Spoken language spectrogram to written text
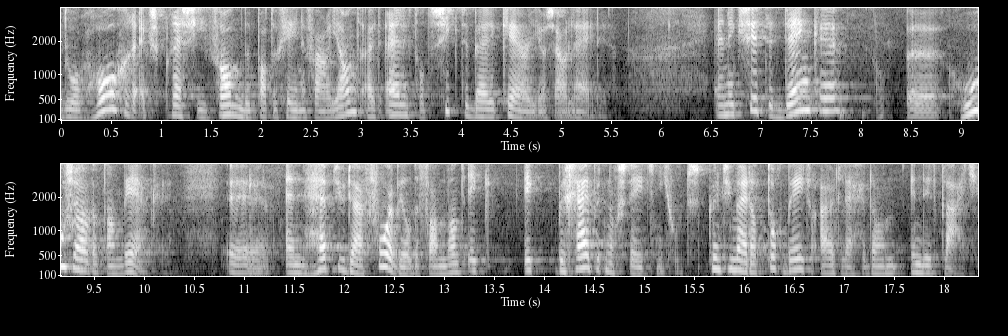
door hogere expressie van de pathogene variant uiteindelijk tot ziekte bij de carrier zou leiden. En ik zit te denken, eh, hoe zou dat dan werken? Eh, en hebt u daar voorbeelden van? Want ik, ik begrijp het nog steeds niet goed. Kunt u mij dat toch beter uitleggen dan in dit plaatje?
